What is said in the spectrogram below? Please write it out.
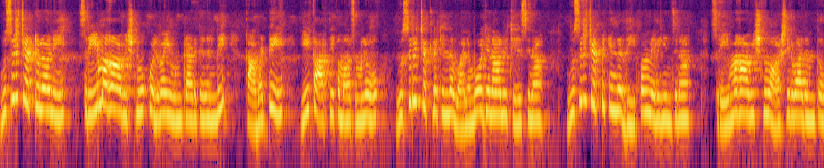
ఉసిరి చెట్టులోని శ్రీ మహావిష్ణువు కొలువై ఉంటాడు కదండి. కాబట్టి ఈ కార్తీక మాసంలో ఉసిరి చెట్ల కింద వనభోజనాలు చేసిన ఉసిరి చెట్టు కింద దీపం వెలిగించిన శ్రీ మహావిష్ణువు ఆశీర్వాదంతో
